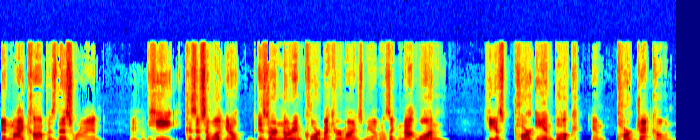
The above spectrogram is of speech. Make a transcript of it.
And my comp is this, Ryan. Mm-hmm. He, because they said, well, you know, is there a Notre Dame quarterback he reminds me of? And I was like, not one. He is part Ian Book and part Jack Coan.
